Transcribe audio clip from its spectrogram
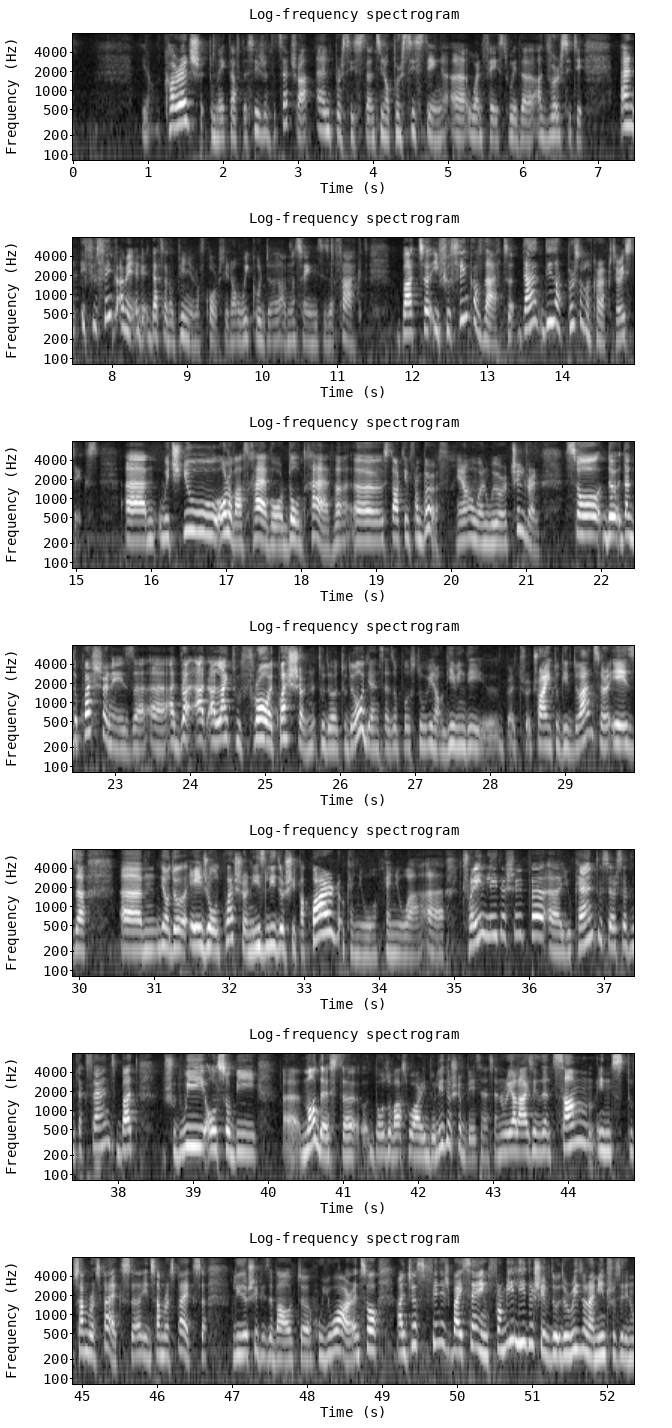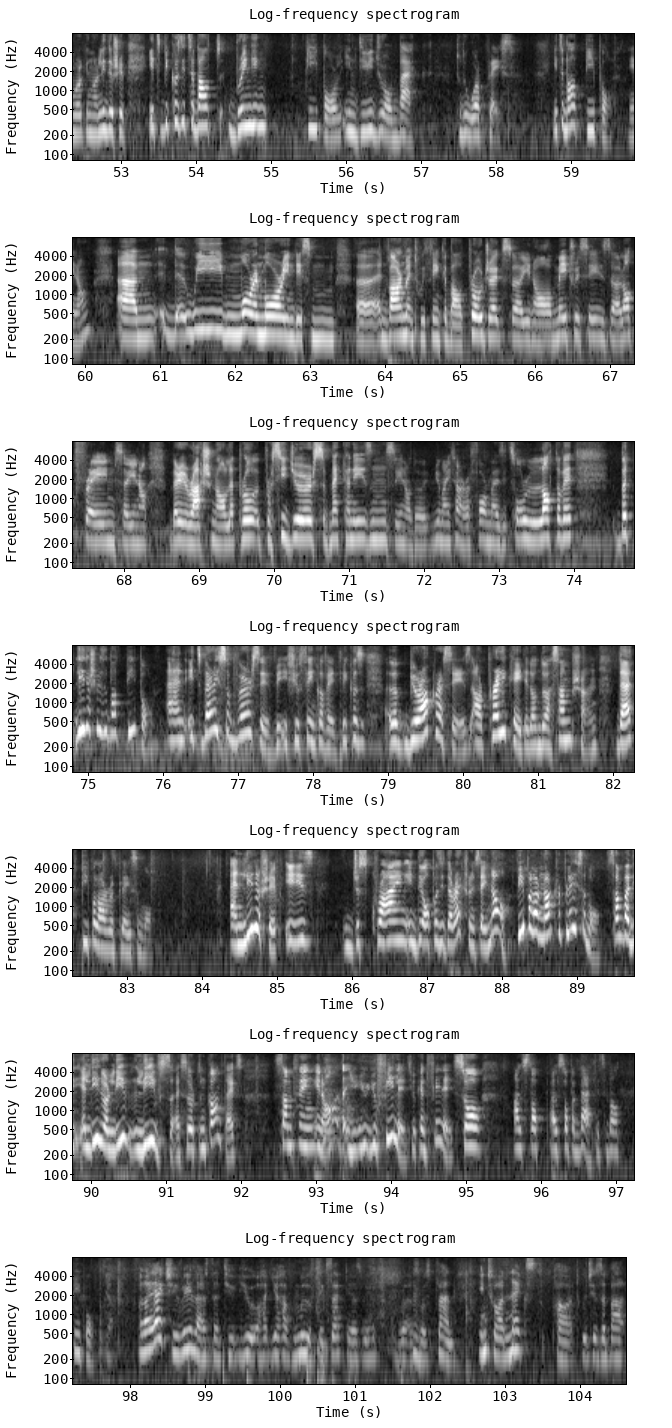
You know, courage to make tough decisions, etc., and persistence, you know, persisting uh, when faced with uh, adversity. And if you think, I mean, again, that's an opinion, of course, you know, we could, uh, I'm not saying this is a fact, but uh, if you think of that, that, these are personal characteristics um, which you, all of us have or don't have, uh, starting from birth, you know, when we were children. So the, then the question is, uh, uh I'd, I'd, I'd, like to throw a question to the, to the audience as opposed to, you know, giving the, uh, tr trying to give the answer is, uh, um, you know, the age-old question, is leadership acquired? Or can you, can you uh, train leadership? you can to a certain extent, but should we also be uh, modest, uh, those of us who are in the leadership business, and realizing that some, in, to some respects, uh, in some respects, uh, leadership is about uh, who you are. And so I'll just finish by saying, for me, leadership, the, the reason I'm interested in working on leadership, it's because it's about bringing people, individual, back to the workplace. It's about people you know? Um, we more and more in this mm, uh, environment we think about projects uh, you know matrices uh, frames uh, you know very rational uh, pro procedures mechanisms you know the humanitarian reform has its whole lot of it. But leadership is about people and it's very subversive if you think of it because uh, bureaucracies are predicated on the assumption that people are replaceable. And leadership is just crying in the opposite direction and saying, no, people are not replaceable. Somebody, a leader leave, leaves a certain context, something, you know, that you, you feel it, you can feel it. So I'll stop, I'll stop at that. It's about people. Yeah. Well, I actually realized that you, you, you have moved exactly as, we had, as mm. was planned into our next part, which is about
